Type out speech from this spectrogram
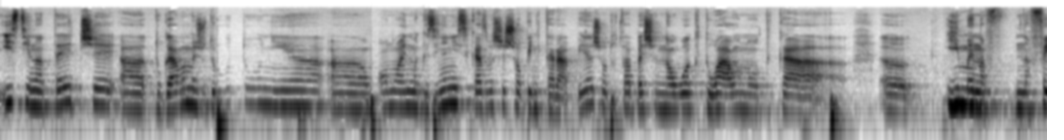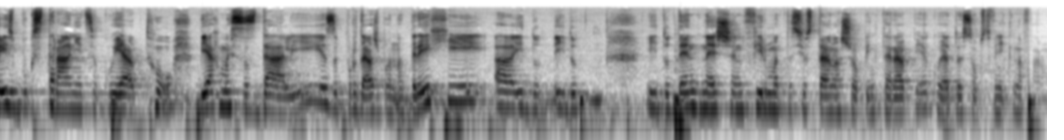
истината е, че а, тогава, между другото, ние а, онлайн магазина ни се казваше Шопинг терапия, защото това беше много актуално така а, име на, на фейсбук страница, която бяхме създали за продажба на дрехи а, и, до, и, до, и до ден днешен фирмата си остана шопинг терапия, която е собственик на, фарм,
